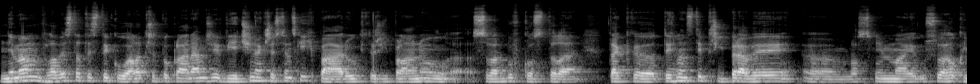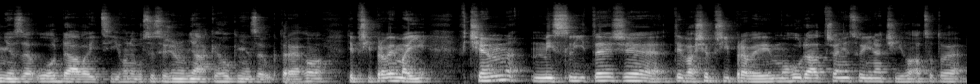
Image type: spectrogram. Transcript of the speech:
Nemám v hlavě statistiku, ale předpokládám, že většina křesťanských párů, kteří plánují eh, svatbu v kostele, tak eh, tyhle ty přípravy eh, vlastně mají u svého kněze, u oddávajícího, nebo si seženou nějakého kněze, u kterého ty přípravy mají. V čem myslíte, že ty vaše přípravy mohou dát třeba něco jiného a co to je?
